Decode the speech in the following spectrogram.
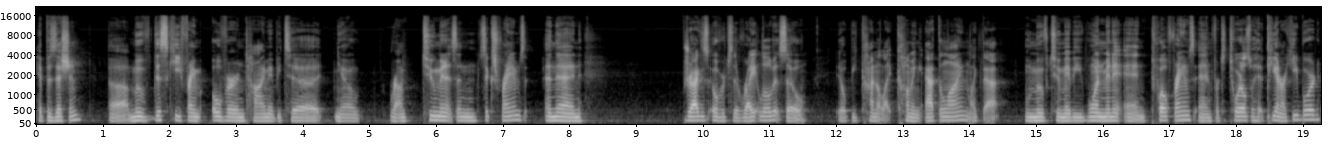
hit position, uh, move this keyframe over in time, maybe to, you know, around two minutes and six frames, and then drag this over to the right a little bit so it'll be kind of like coming at the line like that. We'll move to maybe one minute and 12 frames, and for tutorials, we'll hit P on our keyboard,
